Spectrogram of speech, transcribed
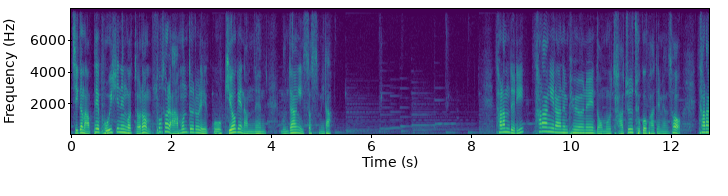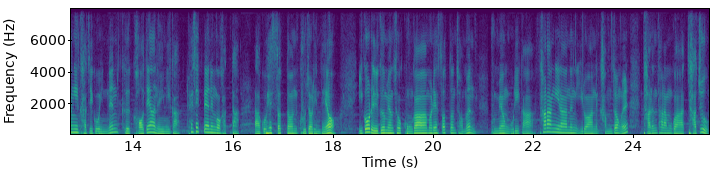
지금 앞에 보이시는 것처럼 소설 아몬드를 읽고 기억에 남는 문장이 있었습니다. 사람들이 사랑이라는 표현을 너무 자주 주고받으면서 사랑이 가지고 있는 그 거대한 의미가 퇴색되는 것 같다 라고 했었던 구절인데요. 이걸 읽으면서 공감을 했었던 점은 분명 우리가 사랑이라는 이러한 감정을 다른 사람과 자주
